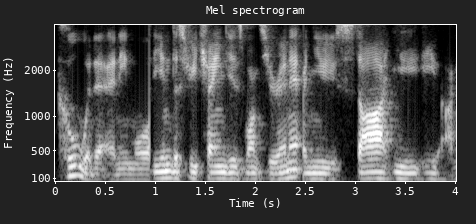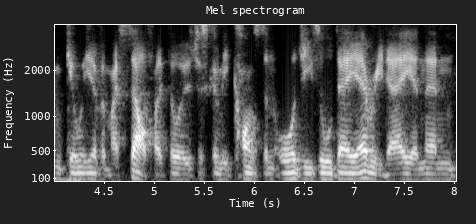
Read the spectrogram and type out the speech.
cool with it anymore. The industry changes once you're in it. When you start, you, you I'm guilty of it myself. I thought it was just going to be constant orgies all day, every day, and then,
